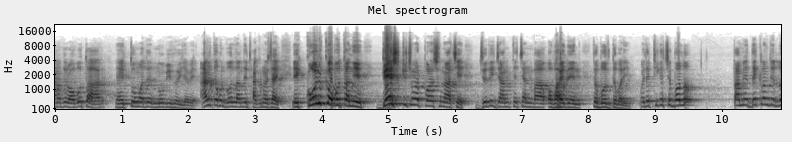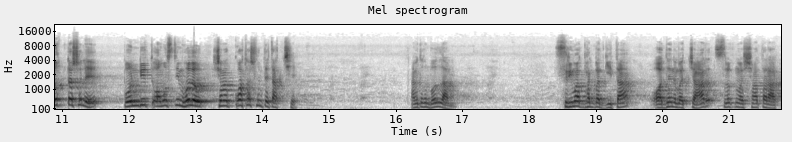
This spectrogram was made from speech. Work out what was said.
আমাদের অবতার তোমাদের নবী হয়ে যাবে। আমি তখন বললাম যে ঠাকুর মশাই এই কলকি অবতার নিয়ে বেশ কিছু আমার পড়াশোনা আছে। যদি জানতে চান বা অভয় দেন, তো বলতে পারি। যে ঠিক আছে, বলো। তো আমি দেখলাম যে লোকটা আসলে পণ্ডিত অমুসলিম হলেও সে আমার কথা শুনতে চাচ্ছে। আমি তখন বললাম শ্রীমৎ ভাগবত গীতা, অধ্যায় নম্বর চার, শ্লোক নম্বর সাত আর আট,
